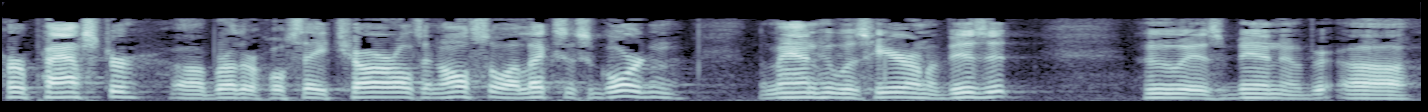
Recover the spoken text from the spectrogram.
her pastor, uh, Brother Jose Charles, and also Alexis Gordon, the man who was here on a visit, who has been uh,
